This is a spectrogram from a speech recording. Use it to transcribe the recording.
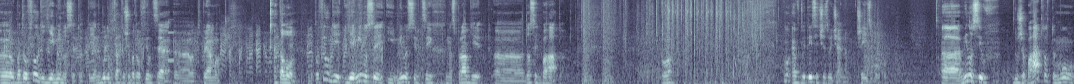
е, в Battlefield є мінуси. Тобто я не буду казати, що Battlefield це е, от прямо еталон. В Battlefield є мінуси, і мінусів цих насправді е, досить багато. О. Ну, F2000, звичайно, ще і збоку. Е, мінусів дуже багато, тому,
